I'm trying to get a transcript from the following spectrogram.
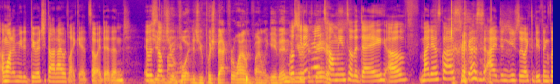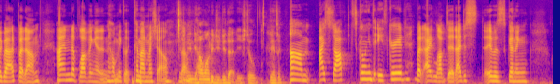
wanted me to do it. She thought I would like it, so I did, and it did was you, so did fun. You avoid, did you push back for a while and finally gave in? Well, she didn't really tell me until the day of my dance class because I didn't usually like to do things like that. But um, I ended up loving it and it helped me like, come out of my shell. So. And how long did you do that? Are you still dancing? Um, I stopped going into eighth grade, but I loved it. I just it was getting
